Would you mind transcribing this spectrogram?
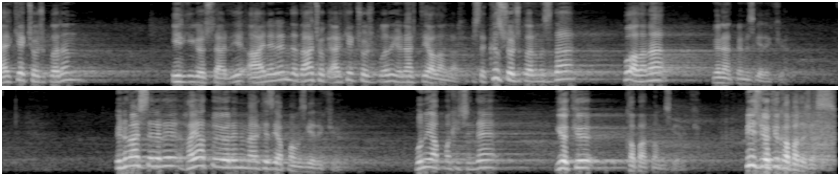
erkek çocukların ilgi gösterdiği, ailelerin de daha çok erkek çocukları yönelttiği alanlar. İşte kız çocuklarımızı da bu alana yöneltmemiz gerekiyor. Üniversiteleri hayat boyu öğrenim merkezi yapmamız gerekiyor. Bunu yapmak için de YÖK'ü kapatmamız gerekiyor. Biz YÖK'ü kapatacağız.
